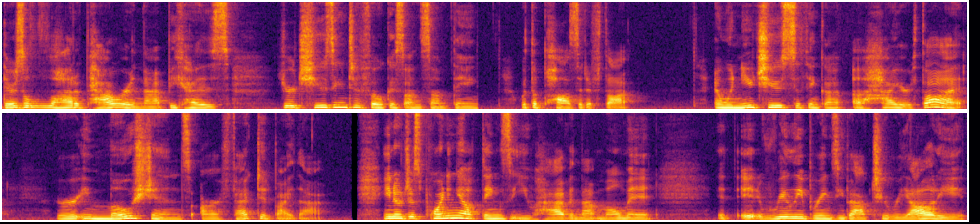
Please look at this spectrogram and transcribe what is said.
There's a lot of power in that because you're choosing to focus on something with a positive thought. And when you choose to think a, a higher thought, your emotions are affected by that. You know, just pointing out things that you have in that moment, it, it really brings you back to reality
